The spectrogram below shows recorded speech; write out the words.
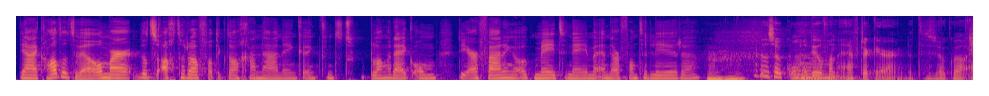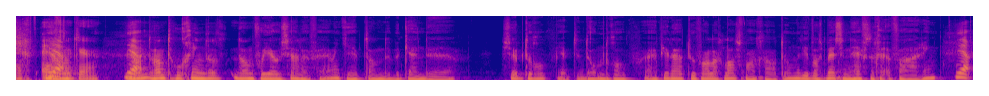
Ja, ik had het wel, maar dat is achteraf wat ik dan ga nadenken. Ik vind het belangrijk om die ervaringen ook mee te nemen en daarvan te leren. Mhm. Dat is ook onderdeel Ehm. van aftercare. Dat is ook wel echt Ja. aftercare. Ja, Ja. want, want hoe ging dat dan voor jouzelf? Hè? Want je hebt dan de bekende subdrop, je hebt de domdrop. Heb je daar toevallig last van gehad toen? Want dit was best een heftige ervaring. Ja,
